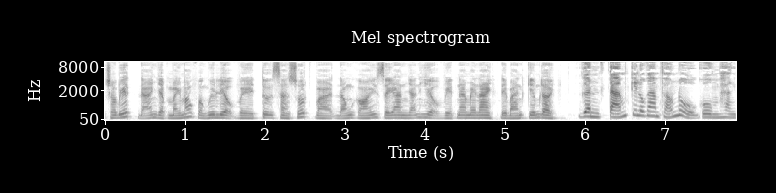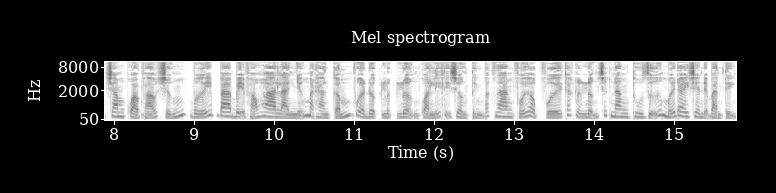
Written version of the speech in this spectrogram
cho biết đã nhập máy móc và nguyên liệu về tự sản xuất và đóng gói giấy ăn nhãn hiệu Vietnam Airlines để bán kiếm lời. Gần 8 kg pháo nổ gồm hàng trăm quả pháo trứng với 3 bệ pháo hoa là những mặt hàng cấm vừa được lực lượng quản lý thị trường tỉnh Bắc Giang phối hợp với các lực lượng chức năng thu giữ mới đây trên địa bàn tỉnh.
